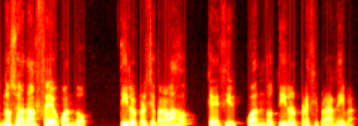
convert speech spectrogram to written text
No suena tan feo cuando tiro el precio para abajo que decir cuando tiro el precio para arriba.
